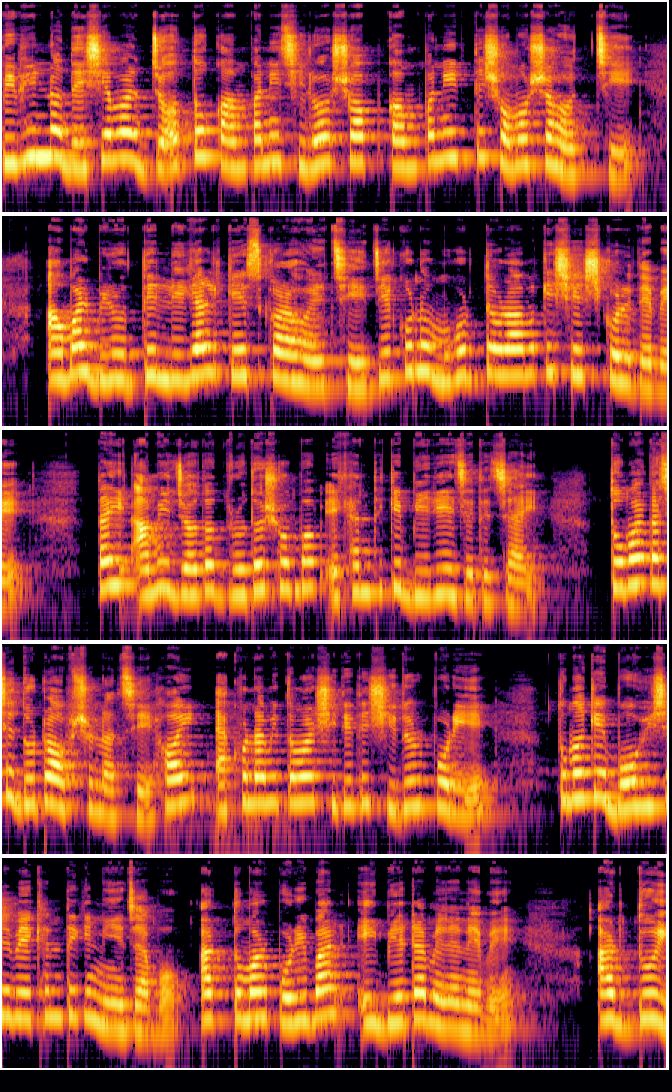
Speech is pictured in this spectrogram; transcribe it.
বিভিন্ন দেশে আমার যত কোম্পানি ছিল, সব কোম্পানিতে সমস্যা হচ্ছে। আমার বিরুদ্ধে লিগ্যাল কেস করা হয়েছে। যে কোনো মুহূর্তে ওরা আমাকে শেষ করে দেবে। তাই আমি যত দ্রুত সম্ভব এখান থেকে বেরিয়ে যেতে চাই। তোমার কাছে দুটো অপশন আছে, হয় এখন আমি তোমার স্মৃতিতে সিঁদুর পরিয়ে তোমাকে বউ হিসেবে এখান থেকে নিয়ে যাব আর তোমার পরিবার এই বিয়েটা মেনে নেবে। আর দুই,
